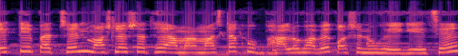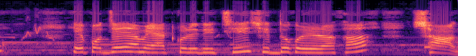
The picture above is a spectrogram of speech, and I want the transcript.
দেখতেই পাচ্ছেন মশলার সাথে আমার মাছটা খুব ভালোভাবে কষানো হয়ে গিয়েছে। এ পর্যায়ে আমি অ্যাড করে দিচ্ছি সিদ্ধ করে রাখা শাক।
